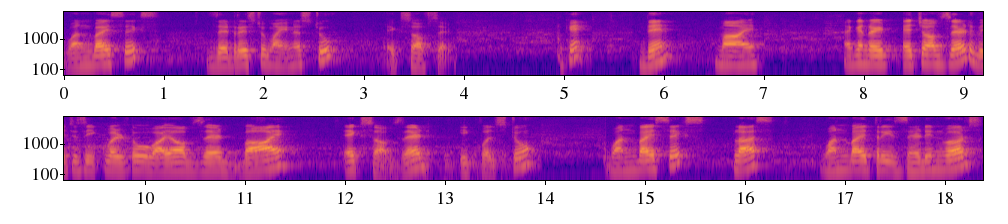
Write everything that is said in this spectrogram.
1 by 6 z raised to minus 2 x of z. Okay. Then my I can write h of z which is equal to y of z by x of z equals to 1 by 6 plus 1 by 3 z inverse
